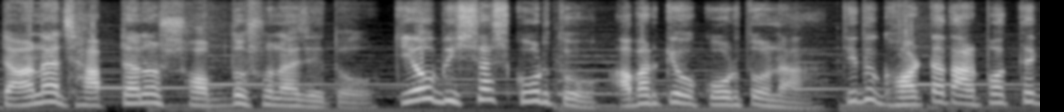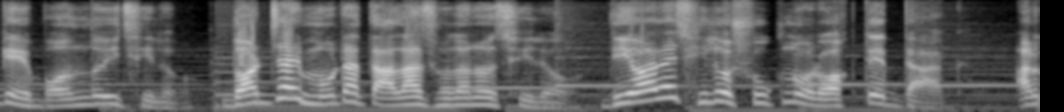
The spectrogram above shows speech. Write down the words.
ডানা ঝাপটানোর শব্দ শোনা যেত। কেউ বিশ্বাস করতো, আবার কেউ করত না। কিন্তু ঘরটা তারপর থেকে বন্ধই ছিল। দরজায় মোটা তালা ঝোলানো ছিল। দেওয়ালে ছিল শুকনো রক্তের দাগ। আর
